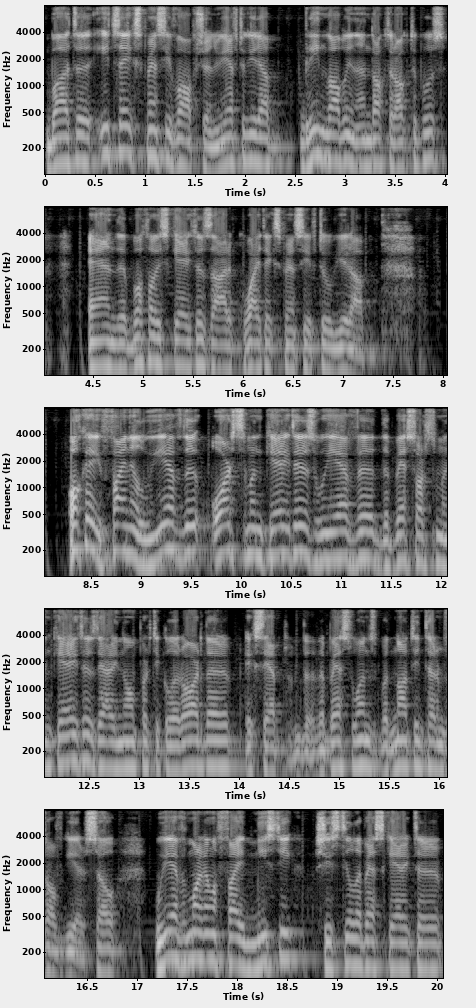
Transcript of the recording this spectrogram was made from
but uh, it's an expensive option you have to get up green goblin and dr octopus and both of these characters are quite expensive to get up Okay, finally, we have the Horseman characters. We have uh, the best Horseman characters. They are in no particular order, except the, the, best ones, but not in terms of gear. So we have Morgan Fay Mystic. She's still the best character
